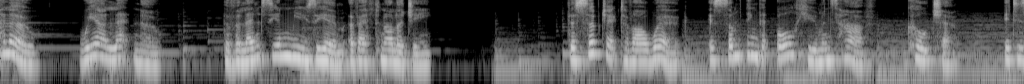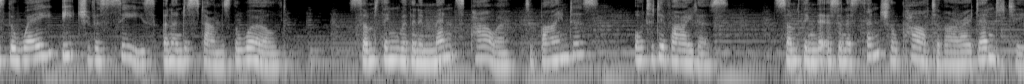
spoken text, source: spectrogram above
Hello, we are L'Etno, the Valencian Museum of Ethnology. The subject of our work is something that all humans have, culture. It is the way each of us sees and understands the world. Something with an immense power to bind us or to divide us. Something that is an essential part of our identity,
